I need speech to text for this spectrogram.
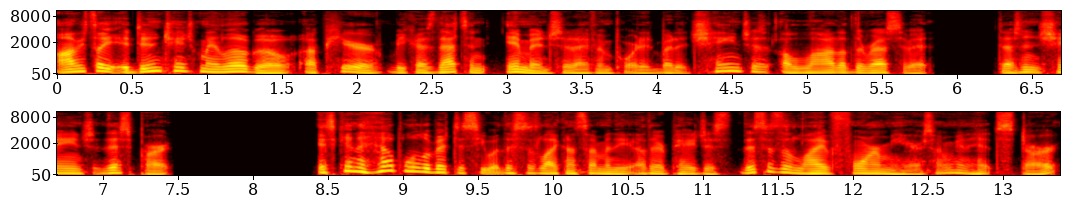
obviously, it didn't change my logo up here because that's an image that I've imported, but it changes a lot of the rest of it. Doesn't change this part. It's going to help a little bit to see what this is like on some of the other pages. This is a live form here. So I'm going to hit start,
